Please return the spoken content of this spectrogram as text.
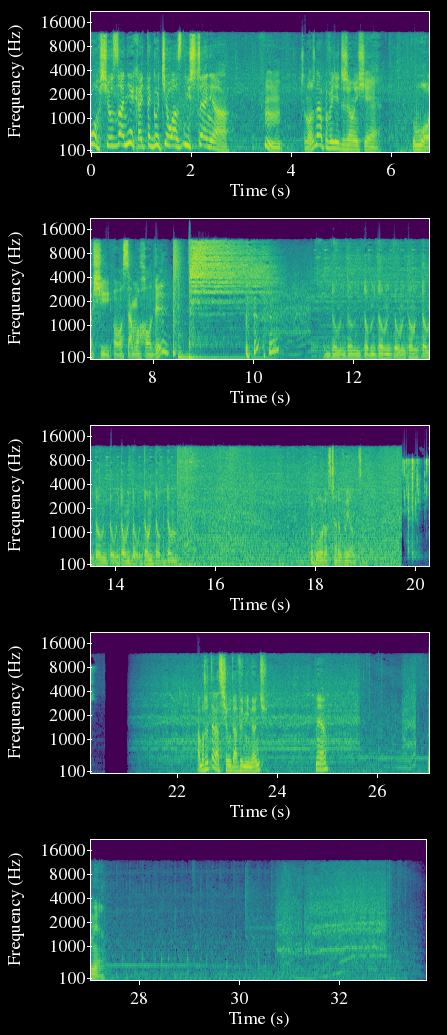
Łosiu, zaniechaj tego dzieła zniszczenia! Hmm, czy można powiedzieć, że on się łosi o samochody? Dum dum dum dum dum dum dum dum dum dum dum dum dum dum To było rozczarowujące. A może teraz się uda wyminąć? Nie. Nie.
